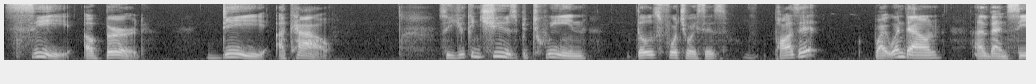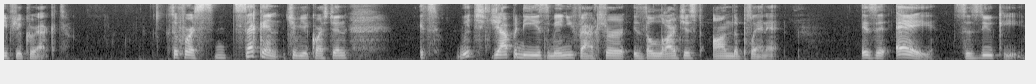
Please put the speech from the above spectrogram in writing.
C, a bird, D, a cow? So you can choose between those four choices. Pause it, write one down, and then see if you're correct. So for a second trivia question, it's which Japanese manufacturer is the largest on the planet? Is it A, Suzuki,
